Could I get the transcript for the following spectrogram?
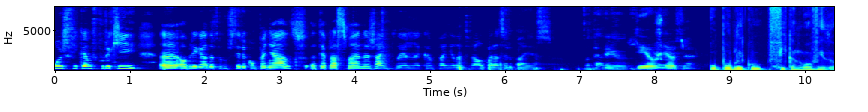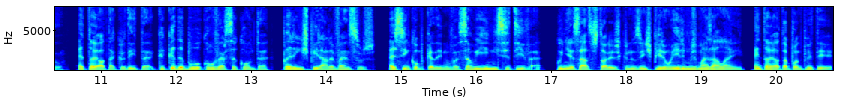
hoje ficamos por aqui. Uh, obrigada por nos ter acompanhado. Até para a semana, já em plena campanha eleitoral para as europeias. Deus. Deus, Deus. O público fica no ouvido. A Toyota acredita que cada boa conversa conta para inspirar avanços, assim como cada inovação e iniciativa. Conheça as histórias que nos inspiram a irmos mais além em Toyota.pt.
